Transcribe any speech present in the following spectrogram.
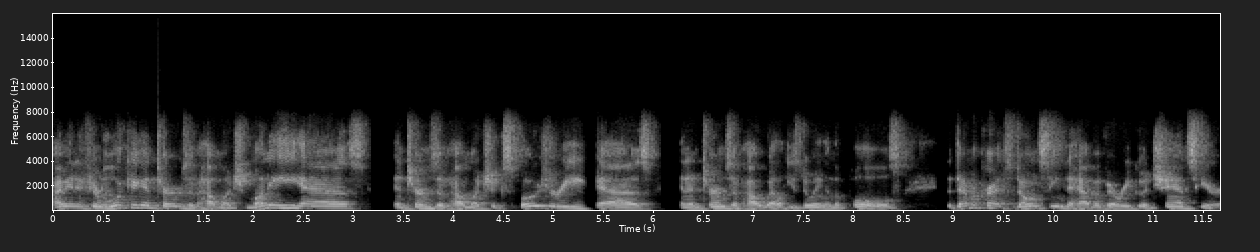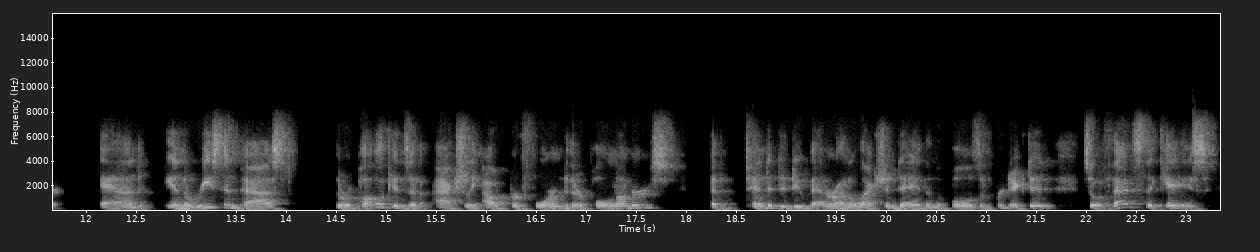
I mean, if you're looking in terms of how much money he has, in terms of how much exposure he has, and in terms of how well he's doing in the polls, the Democrats don't seem to have a very good chance here. And in the recent past, the Republicans have actually outperformed their poll numbers, have tended to do better on election day than the polls have predicted. So if that's the case,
